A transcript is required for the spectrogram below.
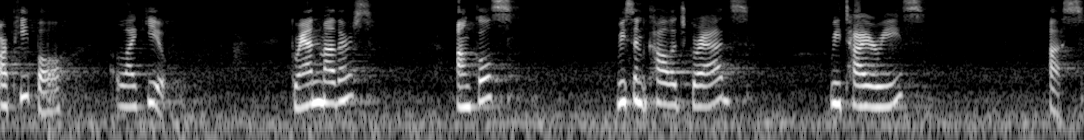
are people like you grandmothers, uncles, recent college grads, retirees, us.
